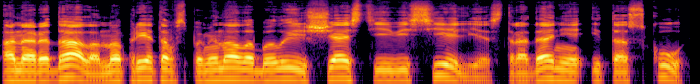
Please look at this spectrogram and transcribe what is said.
Она рыдала, но при этом вспоминала былые счастье и веселье, страдания и тоску.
